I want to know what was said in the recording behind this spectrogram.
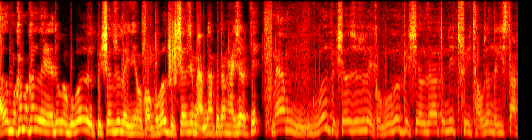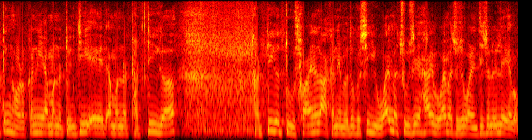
Google Pixel जो लेने को गूगल पिक्सल से मैम हाँ हाजरके मैम गूगल पिक्सल जो ले को पिक्सल ट्वेंटी थ्री थाउजेंड की स्टार्टिंग होनी ट्वेंटी एट थर्टी ग थर्टी टू सवाल लाखने वाइट मचू से वाइट मचू से वारंटी से लेको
